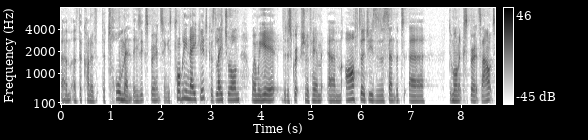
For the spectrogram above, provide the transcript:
um, of the kind of the torment that he's experiencing. He's probably naked, because later on, when we hear the description of him um, after Jesus has sent the uh, demonic spirits out,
